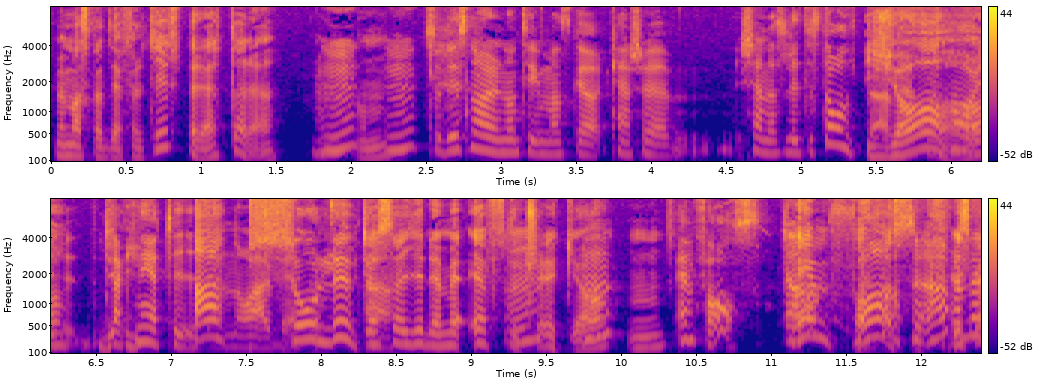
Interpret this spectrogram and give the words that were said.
Men man ska definitivt berätta det. Mm. Mm. mm. Så det är snarare någonting man ska kanske känna sig lite stolt över? Ja, att man har lagt ner tiden absolut, och arbetet? Absolut, jag säger det med eftertryck. Mm. Ja. Mm. En fas. Ja. En fas! Vi ska,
